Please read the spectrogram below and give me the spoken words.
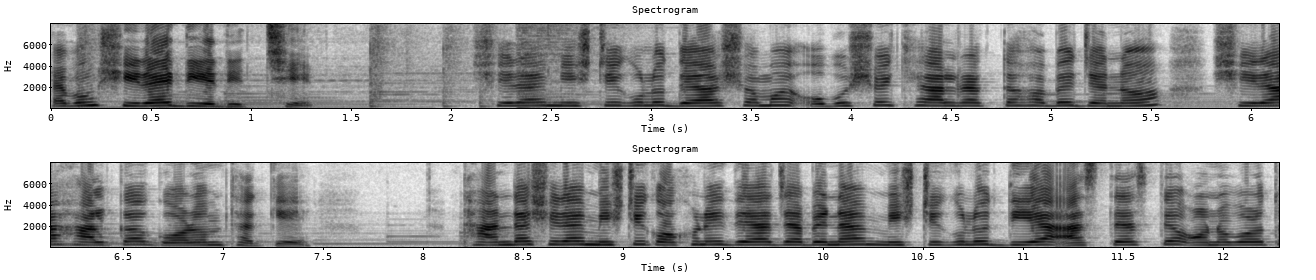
এবং শিরায় দিয়ে দিচ্ছি। শিরায় মিষ্টিগুলো দেওয়ার সময় অবশ্যই খেয়াল রাখতে হবে যেন শিরা হালকা গরম থাকে। ঠান্ডা শিরায় মিষ্টি কখনোই দেওয়া যাবে না। মিষ্টিগুলো দিয়ে আস্তে আস্তে অনবরত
